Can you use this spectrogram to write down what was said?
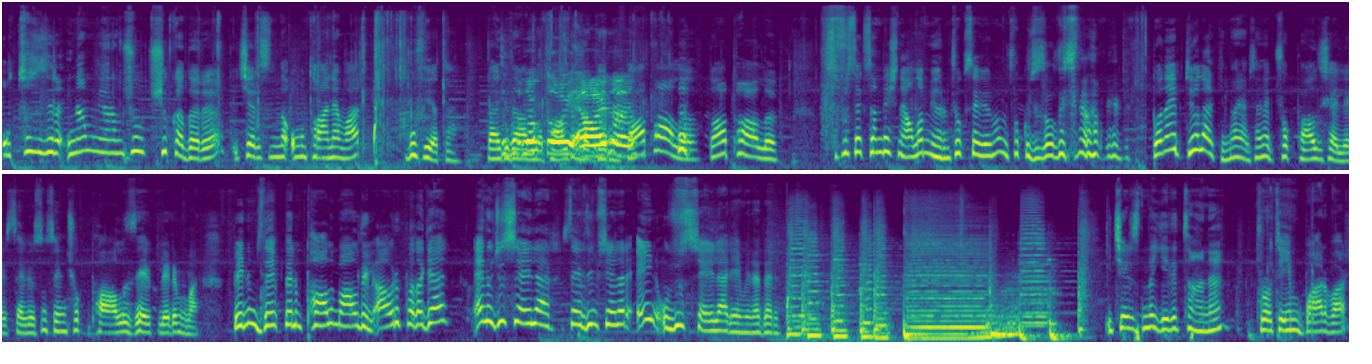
30 lira inanmıyorum şu şu kadarı içerisinde 10 tane var. Bu fiyata. Belki daha bile 0.10, pahalı. Daha pahalı. Daha pahalı. 0.85 ne alamıyorum. Çok seviyorum ama çok ucuz olduğu için alamıyorum. Bana hep diyorlar ki Meryem sen hep çok pahalı şeyleri seviyorsun. Senin çok pahalı zevklerin var. Benim zevklerim pahalı mal değil. Avrupa'da gel. En ucuz şeyler. Sevdiğim şeyler en ucuz şeyler yemin ederim. İçerisinde 7 tane protein bar var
